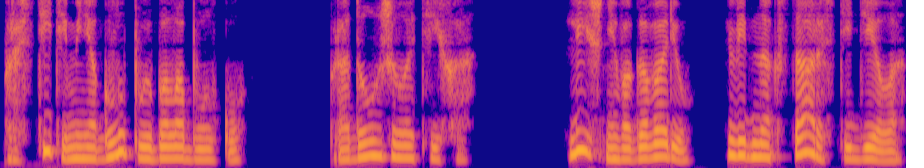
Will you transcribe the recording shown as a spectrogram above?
«Простите меня, глупую балаболку», Продолжила тихо. «Лишнего говорю, видно, к старости дело».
